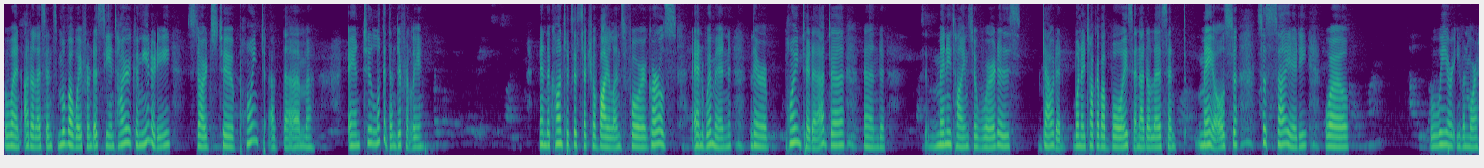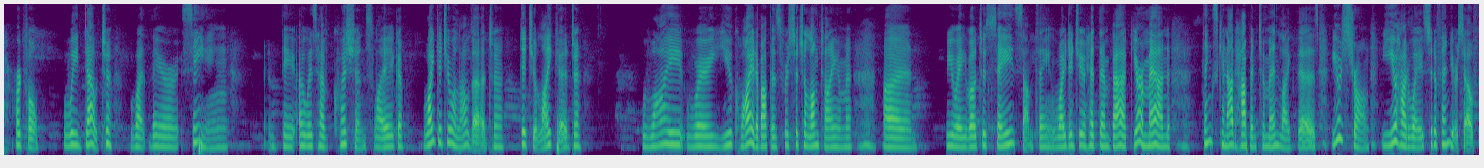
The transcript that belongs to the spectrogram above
When adolescents move away from this, the entire community starts to point at them and to look at them differently. In the context of sexual violence for girls and women, they're pointed at, uh, and many times the word is doubted. When I talk about boys and adolescent males, society, well, we are even more hurtful. We doubt what they're saying. They always have questions like, why did you allow that? Did you like it? Why were you quiet about this for such a long time? Uh, you were able to say something. Why didn't you hit them back? You're a man. Things cannot happen to men like this. You're strong. You had ways to defend yourself.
